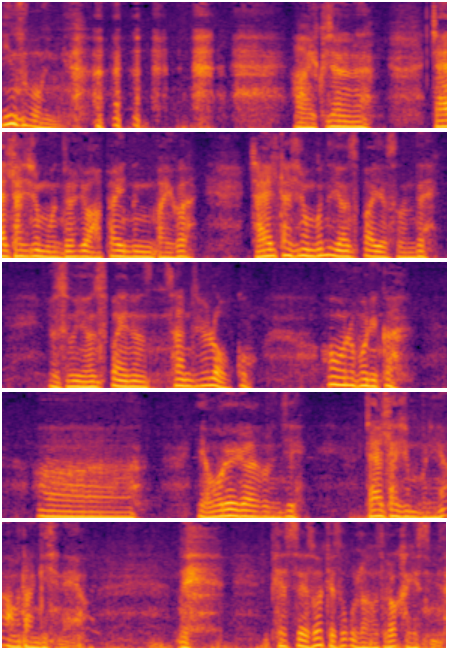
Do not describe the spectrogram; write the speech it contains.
인수봉입니다. 아, 그전에는 자일 타시는 분들, 요 앞에 있는 바위가 자일 타시는 분들 연습 바위였었는데, 요즘은 연습 바위는 사람들이 별로 없고, 어, 오늘 보니까, 아, 예, 올해라 그런지 자일 타시는 분이 아무도 안 계시네요. 네. 패스해서 계속 올라가도록 하겠습니다.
